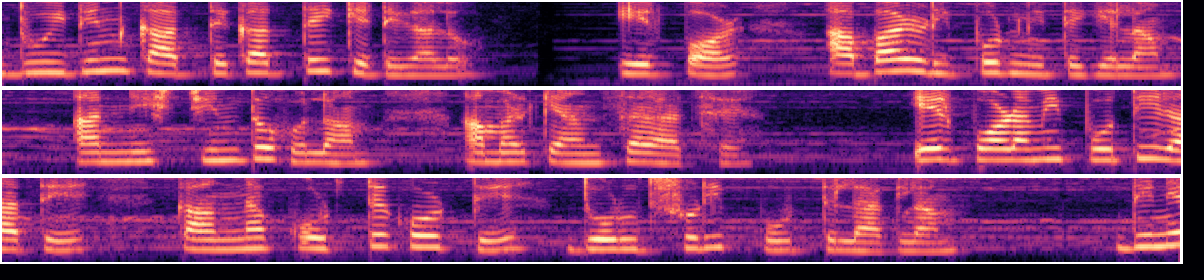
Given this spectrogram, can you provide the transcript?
দুই দিন কাঁদতে কাঁদতেই কেটে গেল। এরপর আবার রিপোর্ট নিতে গেলাম। আর নিশ্চিন্ত হলাম আমার ক্যান্সার আছে। এরপর আমি প্রতি রাতে কান্না করতে করতে দরুদ শরীফ পড়তে লাগলাম। দিনে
